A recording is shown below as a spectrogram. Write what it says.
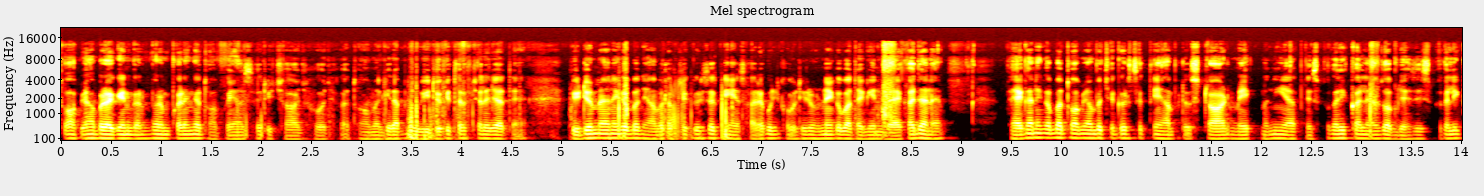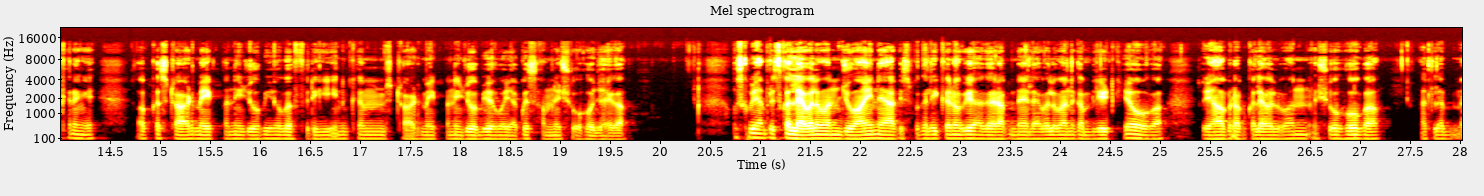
तो आप यहाँ पर अगेन कन्फर्म करेंगे तो आपको यहाँ से रिचार्ज हो जाएगा। तो हम अगेन अपनी वीडियो की तरफ़ चले जाते हैं। वीडियो में आने के बाद यहाँ पर आप चेक कर सकते हैं सारा कुछ कंप्लीट होने के बाद अगेन बैक आ जाना है। बैक आने के बाद तो आप यहाँ पर चेक कर सकते हैं, यहाँ पर स्टार्ट मेक मनी है आपने इस पर क्लिक कर लेना। तो आप जैसे इस पर क्लिक करेंगे तो आपका स्टार्ट मेक मनी जो भी होगा free income start make money जो भी होगा, ये आपके सामने शो हो जाएगा। उसके बाद यहाँ पर इसका लेवल वन ज्वाइन है, आप इस पर क्लिक करोगे। अगर आपने लेवल वन कंप्लीट किया होगा तो यहाँ पर आपका लेवल वन शो होगा। मतलब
